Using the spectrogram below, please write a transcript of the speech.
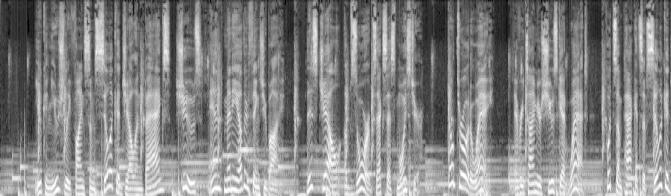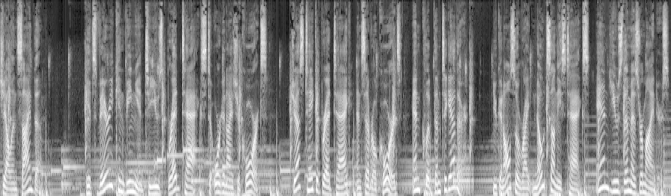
You can usually find some silica gel in bags, shoes, and many other things you buy. This gel absorbs excess moisture don't throw it away. Every time your shoes get wet, put some packets of silica gel inside them. It's very convenient to use bread tags to organize your cords. Just take a bread tag and several cords and clip them together. You can also write notes on these tags and use them as reminders.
